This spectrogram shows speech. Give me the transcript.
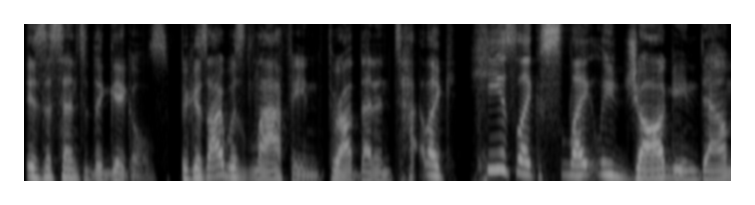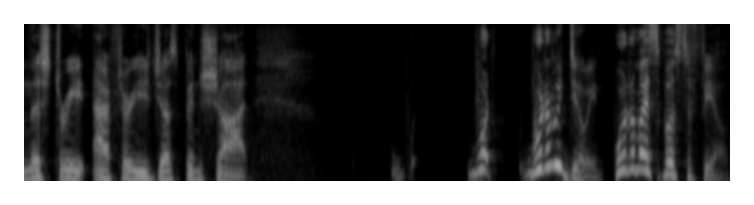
is a sense of the giggles because I was laughing throughout that entire like he's like slightly jogging down the street after he's just been shot. What what are we doing? What am I supposed to feel?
